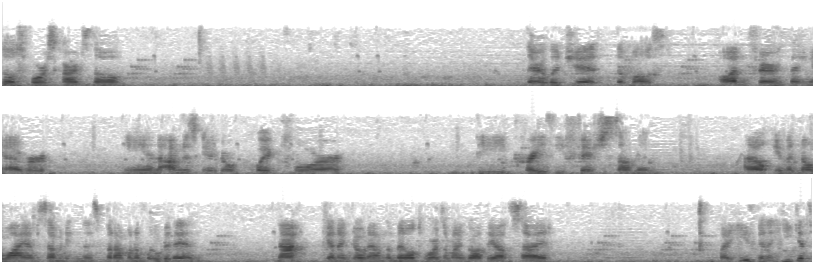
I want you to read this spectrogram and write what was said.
those force cards though. They're legit the most unfair thing ever. And I'm just gonna go quick for the crazy fish summon. I don't even know why I'm summoning this, but I'm gonna move it in. Not gonna go down the middle towards him, I'm gonna go out the outside. But he's gonna he gets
